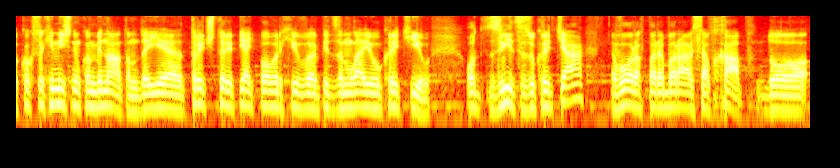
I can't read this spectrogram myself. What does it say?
е, коксохімічним комбінатом, де є 3-4-5 поверхів е, під землею укриттів. От звідси з укриття ворог перебирався в хаб до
